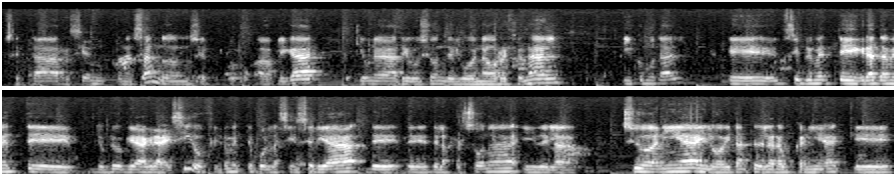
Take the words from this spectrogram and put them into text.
se está recién comenzando a aplicar, que es una atribución del gobernador regional y como tal, eh, simplemente gratamente yo creo que agradecido finalmente por la sinceridad de, las personas y de la ciudadanía y los habitantes de la Araucanía que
